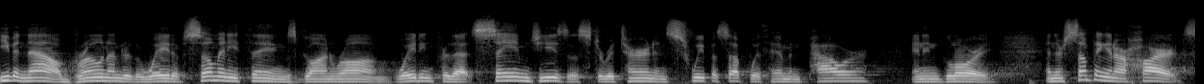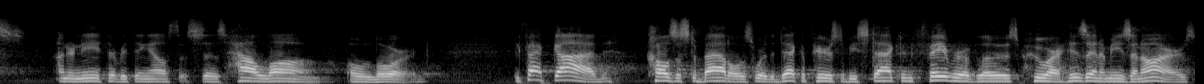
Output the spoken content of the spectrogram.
even now groan under the weight of so many things gone wrong, waiting for that same Jesus to return and sweep us up with him in power and in glory. And there's something in our hearts underneath everything else that says, How long, O Lord? In fact, God calls us to battles where the deck appears to be stacked in favor of those who are his enemies and ours,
